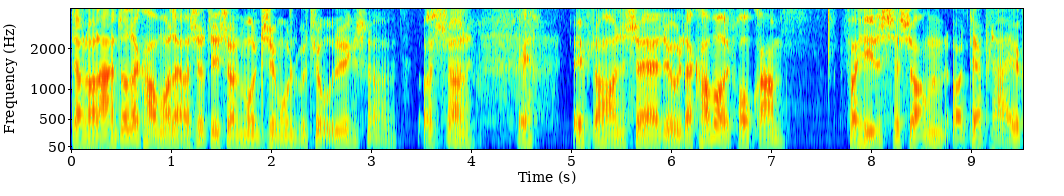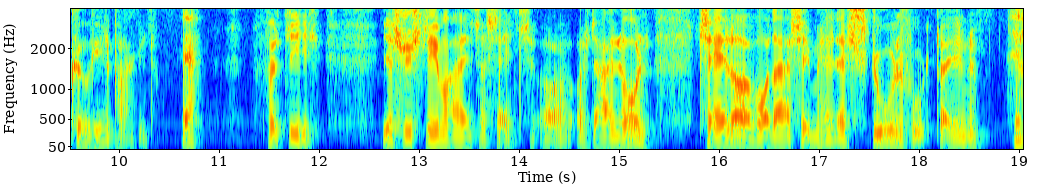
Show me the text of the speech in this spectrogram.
der er nogle andre, der kommer der, og så det er sådan mund-til-mund metode, ikke? Så, og så ja. efterhånden, så er det jo, der kommer et program for hele sæsonen, og der plejer jeg at købe hele pakken. Ja. Fordi jeg synes, det er meget interessant. Og, og der er nogle talere, hvor der er simpelthen er stuende fuldt derinde. Ja.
